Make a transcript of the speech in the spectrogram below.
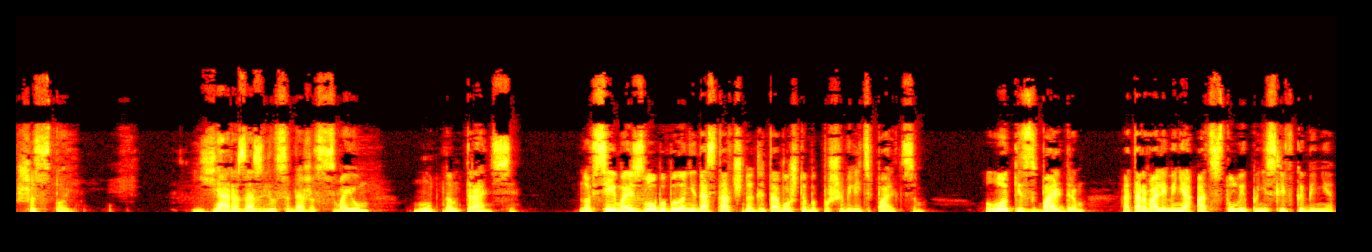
VI. Я разозлился даже в своем мутном трансе. Но всей моей злобы было недостаточно для того, чтобы пошевелить пальцем. Локи с Бальдром оторвали меня от стула и понесли в кабинет.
